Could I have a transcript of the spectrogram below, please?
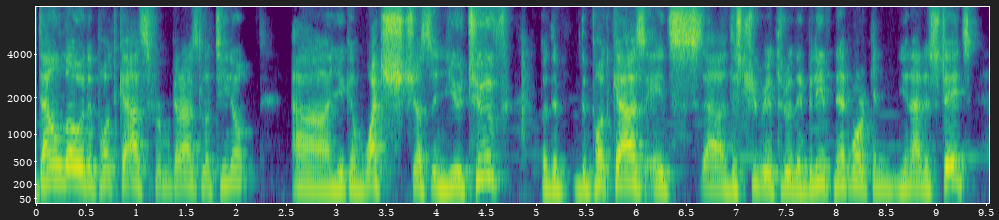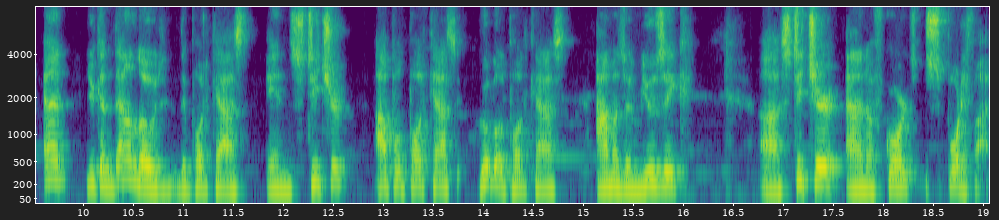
download the podcast from Garage Latino. Uh, you can watch us on YouTube, but the, the podcast it's uh, distributed through the Bleav Network in the United States, and you can download the podcast in Stitcher, Apple Podcast, Google Podcast, Amazon Music, uh, Stitcher, and of course Spotify.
